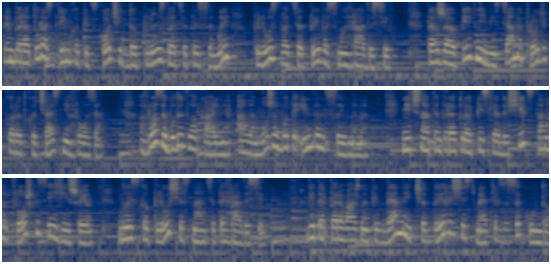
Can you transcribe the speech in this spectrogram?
Температура стрімко підскочить до плюс 27 плюс 28 градусів. Та вже опівдні місцями пройдуть короткочасні грози. Грози будуть локальні, але можуть бути інтенсивними. Нічна температура після дощів стане трошки свіжішою, близько плюс 16 градусів. Вітер переважно південний 4-6 метрів за секунду.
